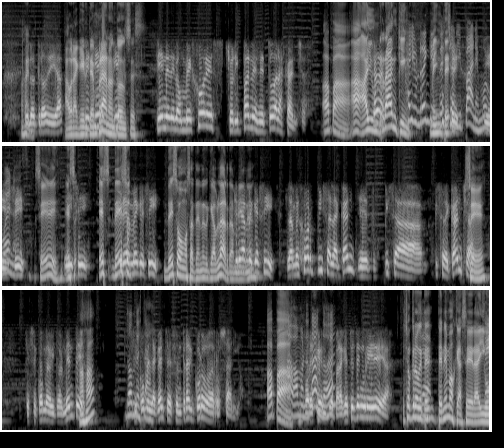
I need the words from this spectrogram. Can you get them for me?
el otro día. Habrá que ir temprano tiene- entonces. Tiene de los mejores choripanes de todas las canchas. Apa. Ah, hay un Cada- ranking. Hay un ranking de choripanes muy Sí, bueno. sí, Sí, sí, es, sí. es de eso Créanme que sí. de eso vamos a tener que hablar también. Créanme ¿eh? que sí. La mejor pizza a la cancha, eh, pizza, pizza de cancha Sí. que se come habitualmente, Ajá. ¿Dónde se come en la cancha de Central Córdoba de Rosario. Apa. Ah, vamos Por anotando, ejemplo, ¿eh? para que usted tenga una idea. Yo creo que te- tenemos que hacer ahí Sí, un,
